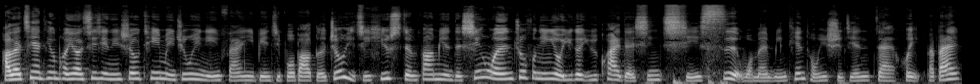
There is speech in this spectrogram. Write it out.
好了，亲爱的听众朋友，谢谢您收听美军为您翻译、编辑、播报德州以及 Houston 方面的新闻，祝福您有一个愉快的星期四。我们明天同一时间再会，拜拜。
